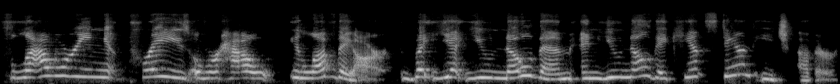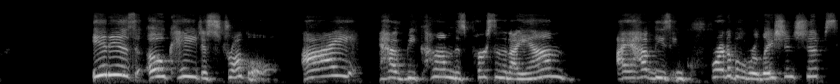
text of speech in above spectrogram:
flowering praise over how in love they are. But yet you know them and you know they can't stand each other. It is okay to struggle. I have become this person that I am. I have these incredible relationships,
